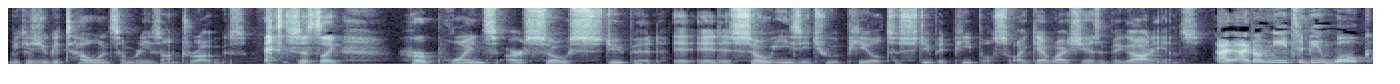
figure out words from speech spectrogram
Because you could tell when somebody is on drugs. It's just like her points are so stupid. It, it is so easy to appeal to stupid people. So I get why she has a big audience. I, I, don't need to be woke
